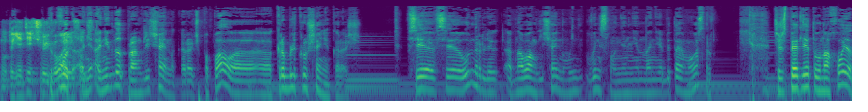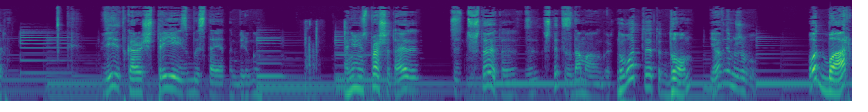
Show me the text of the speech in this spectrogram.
Ну, так я тебе что и так говорю, вот, анекдот про англичанина, короче, попал, э, кораблекрушение, короче. Все, все умерли, одного англичанина вынесло на, не, на необитаемый остров. Через пять лет его находят, видит, короче, три избы стоят на берегу. Они у него спрашивают, а что это? Что это за дома? Он говорит, ну вот это дом, я в нем живу. Вот бар,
